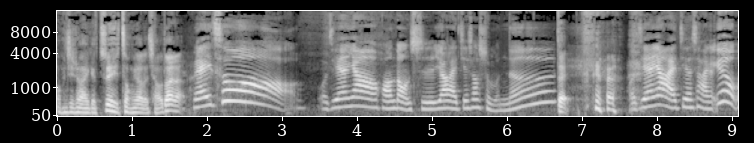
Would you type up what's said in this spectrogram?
我们进入到一个最重要的桥段了。没错，我今天要黄董吃，要来介绍什么呢？对，我今天要来介绍一个，因为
